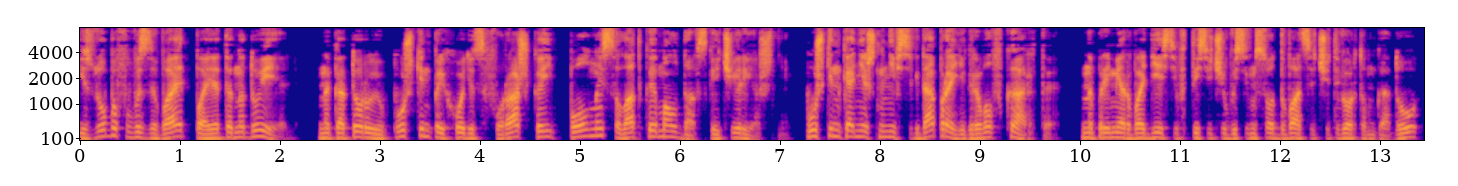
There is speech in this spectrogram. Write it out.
и Зубов вызывает поэта на дуэль на которую Пушкин приходит с фуражкой, полной сладкой молдавской черешни. Пушкин, конечно, не всегда проигрывал в карты. Например, в Одессе в 1824 году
